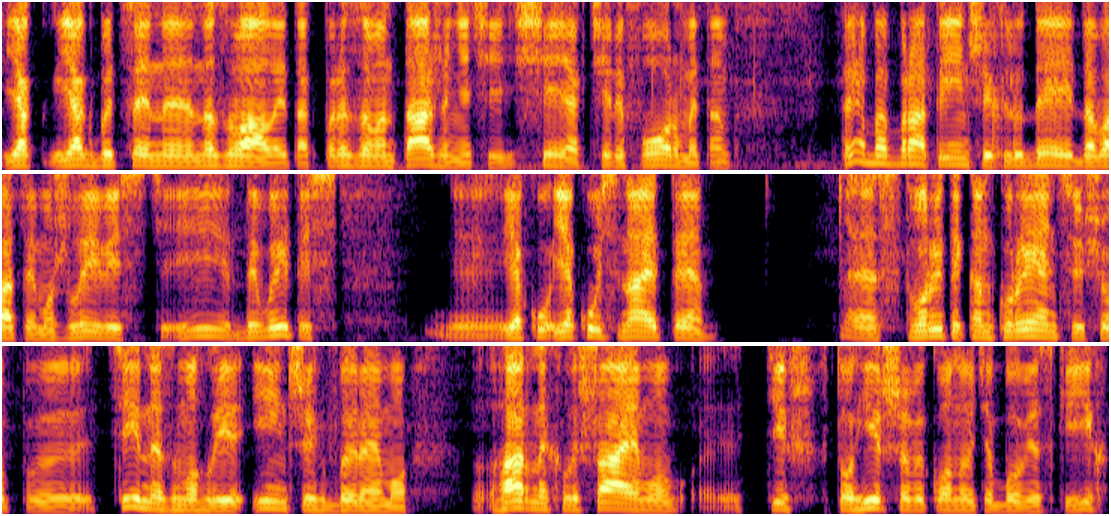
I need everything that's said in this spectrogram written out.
Як, як би це не назвали, так, перезавантаження, чи ще як, чи реформи там. Треба брати інших людей, давати можливість і дивитись, е, яку, якусь, знаєте, е, створити конкуренцію, щоб е, ці не змогли, інших беремо. гарних лишаємо. е, Ті, хто гірше виконують обов'язки, їх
